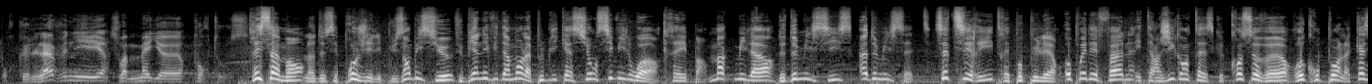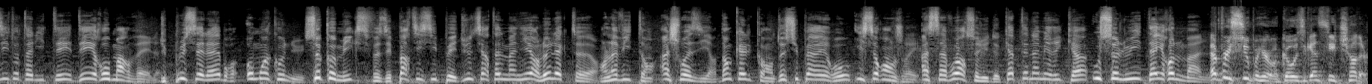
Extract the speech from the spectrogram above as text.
pour que l'avenir soit meilleur pour tous. Récemment, l'un de ses projets les plus ambitieux fut bien évidemment la publication Civil War, créée par Mark Millar de 2006 à 2007. Cette série, très populaire auprès des fans, est un gigantesque crossover regroupant la quasi-totalité des héros Marvel, du plus célèbre au moins connu. Ce comics faisait participer d'une certaine manière le lecteur, en l'invitant à choisir dans quel camp de super-héros il se rangerait, à savoir celui de Captain America ou celui d'Iron Man. Every superhero goes against each other.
